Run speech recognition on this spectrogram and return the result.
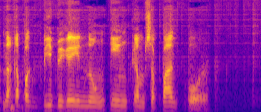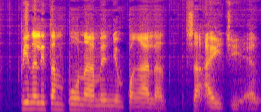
nakapagbibigay nung income sa PAGCOR, pinalitan po namin yung pangalan sa IGL.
